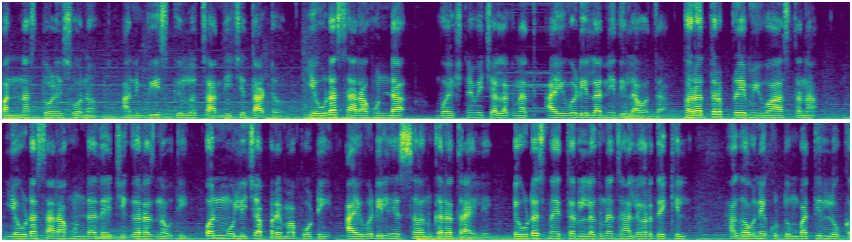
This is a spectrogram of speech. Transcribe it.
पन्नास तोळे सोनं आणि वीस किलो चांदीचे ताटं. एवढा सारा हुंडा वैष्णवीच्या लग्नात आईवडिलांनी दिला होता. खरं तर प्रेमविवाह असताना एवढा सारा हुंडा द्यायची गरज नव्हती. पण मुलीच्या प्रेमापोटी आईवडील हे सहन करत राहिले. एवढंच नाही तर लग्न झाल्यावर देखील हगावणे कुटुंबातील लोक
